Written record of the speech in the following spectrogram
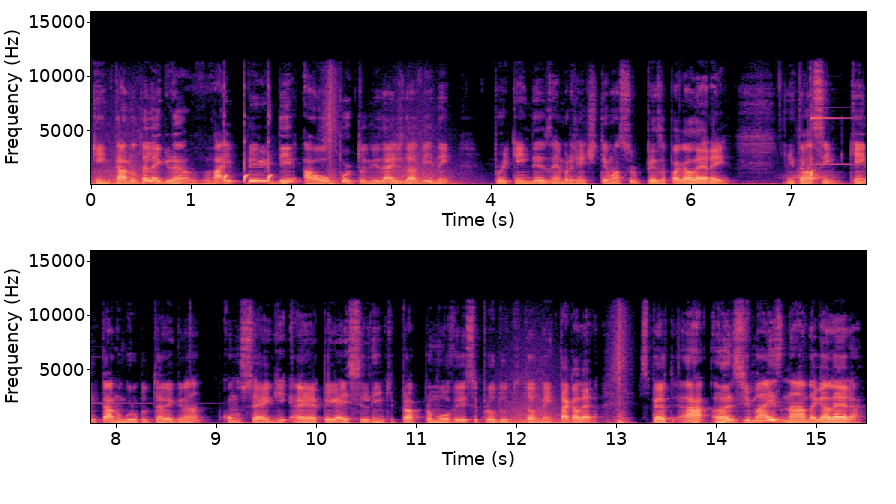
quem está no Telegram vai perder a oportunidade da vida, hein? porque em dezembro a gente tem uma surpresa pra galera aí. Então assim, quem tá no grupo do Telegram consegue é, pegar esse link para promover esse produto também, tá galera? Espero... Ah, antes de mais nada, galera,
